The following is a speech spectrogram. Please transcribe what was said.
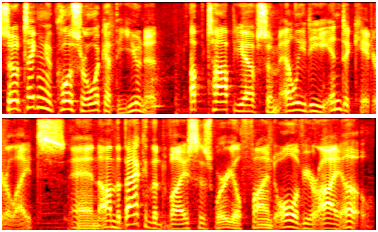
So taking a closer look at the unit, up top you have some LED indicator lights, and on the back of the device is where you'll find all of your I.O.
